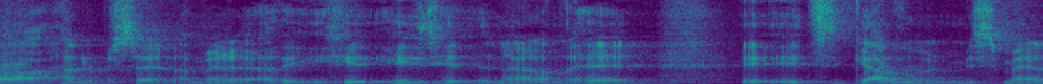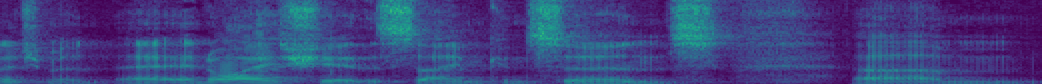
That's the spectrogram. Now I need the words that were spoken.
Oh, 100%. I mean, I think he's hit the nail on the head. It's government mismanagement. And I share the same concerns um,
